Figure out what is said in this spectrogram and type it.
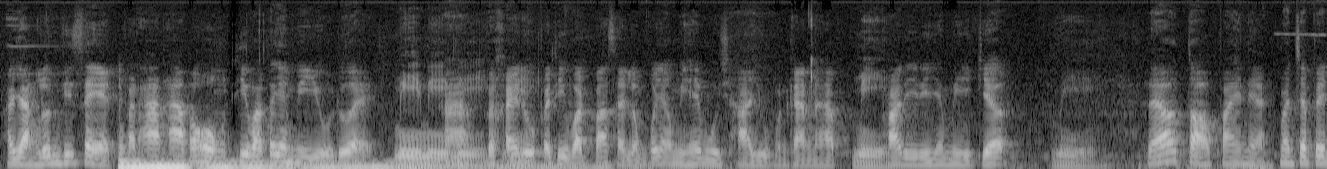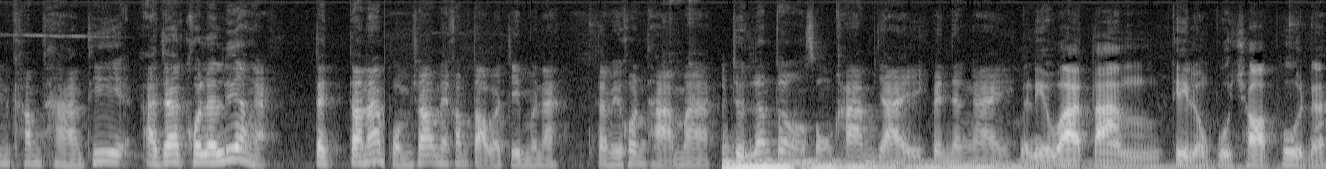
เอาอย่างรุ่นพิเศษพระธาตุห้าพระองค์ที่วัดก็ยังมีอยู่ด้วย มีมีอ่ามีเผื่อใครดูไปที่วัดป้าสายลมก็ยังมีให้บูชาอยู่เหมือนกันนะครับมีพระดีๆยังมีอีกเยอะมี แล้วต่อไปเนี่ยมันจะเป็นคำถามที่อาจจะคนละเรื่องอะ่ะแต่ตอนนั้นผมชอบในคำตอบอาจิมนะแต่มีคนถามมาจุดเริ่มต้นของสงครามใหญ่เป็นยังไง วันนี้ว่าตามที่หลวงปู่ชอบพูดนะ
